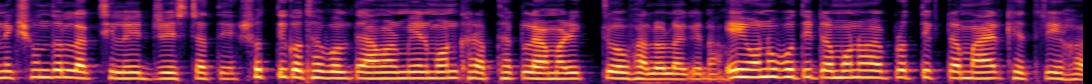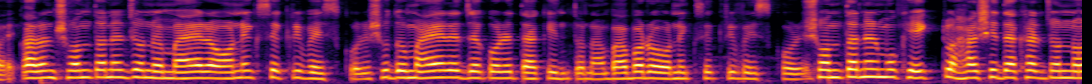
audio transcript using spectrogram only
অনেক সুন্দর লাগছিল এই ড্রেসটাতে। সত্যি কথা বলতে আমার মেয়ের মন খারাপ থাকলে আমার একটুও ভালো লাগে না। এই অনুভূতিটা মনে হয় প্রত্যেকটা মায়ের ক্ষেত্রেই হয়। কারণ সন্তানের জন্য মায়েরা অনেক স্যাক্রিফাইস করে। শুধু মায়েরা যা করে তা কিন্তু না, বাবারও অনেক স্যাক্রিফাইস করে। সন্তানের মুখে একটু হাসি দেখার জন্য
